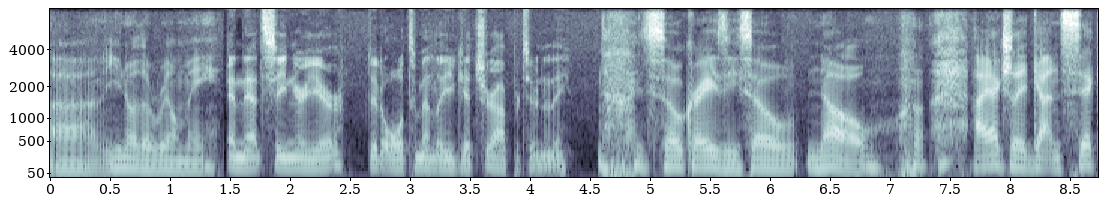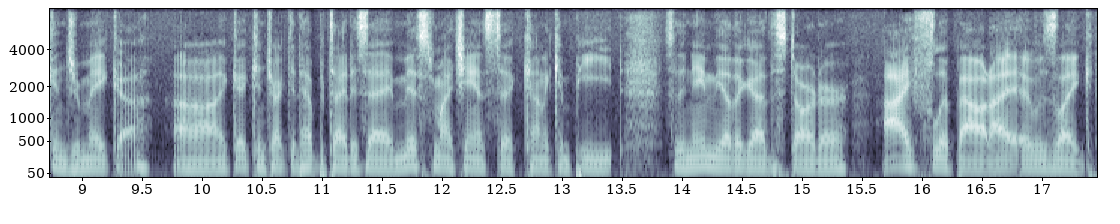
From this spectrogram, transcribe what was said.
Uh, you know the real me. And that senior year, did ultimately you get your opportunity? it's so crazy. So no, I actually had gotten sick in Jamaica. Uh, I contracted hepatitis A. Missed my chance to kind of compete. So they named the other guy the starter. I flip out. I it was like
